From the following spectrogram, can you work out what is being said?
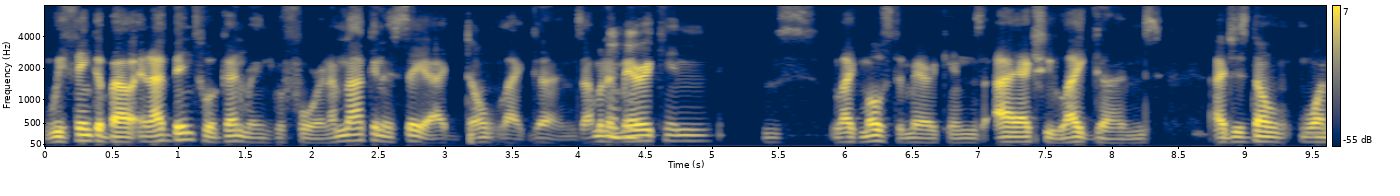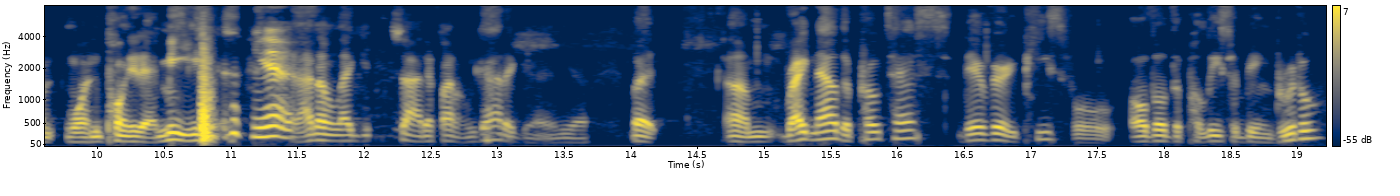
We think about, and I've been to a gun range before, and I'm not gonna say I don't like guns. I'm an Mhm. American, who's like most Americans. I actually like guns. I just don't want one pointed at me. Yeah. and I don't like getting shot if I don't got a gun. Yeah, but um, right now the protests they're very peaceful, although the police are being brutal.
